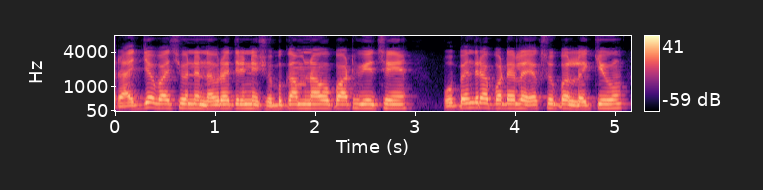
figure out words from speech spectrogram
રાજ્યવાસીઓને નવરાત્રિની શુભકામનાઓ પાઠવી છે. ભૂપેન્દ્ર પટેલે એક્સ ઉપર લખ્યું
